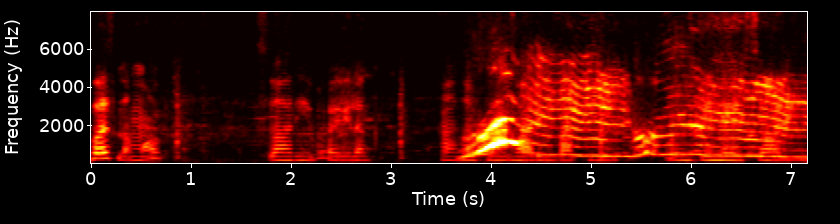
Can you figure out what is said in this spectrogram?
बस ना मग. सॉरी पहिला काना है सॉरी.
